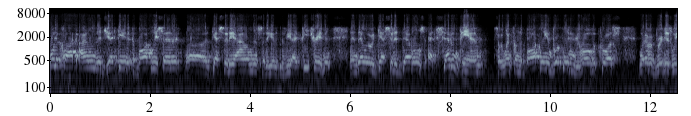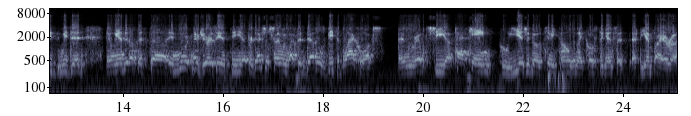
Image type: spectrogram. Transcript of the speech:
one o'clock Islander Jet game at the Barclays Center. Uh, guests of the Islanders, so they gave us the VIP treatment, and then we were guests of the Devils at 7 p.m. So we went from the Barclay in Brooklyn, drove across whatever bridges we we did, and we ended up at uh, in Newark, New Jersey, at the uh, Prudential Center. We watched the Devils beat the Blackhawks, and we were able to see uh, Pat Kane, who years ago Timmy Collins and I coached against at, at the Empire uh,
